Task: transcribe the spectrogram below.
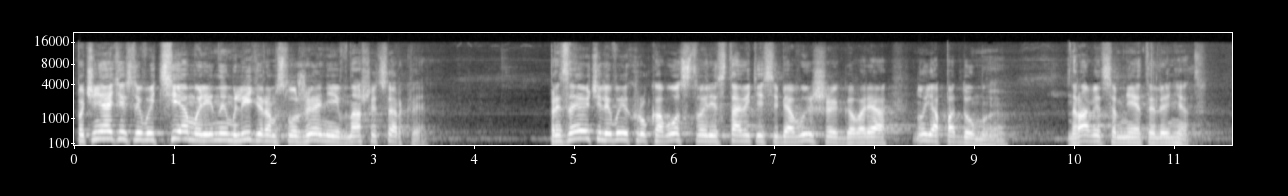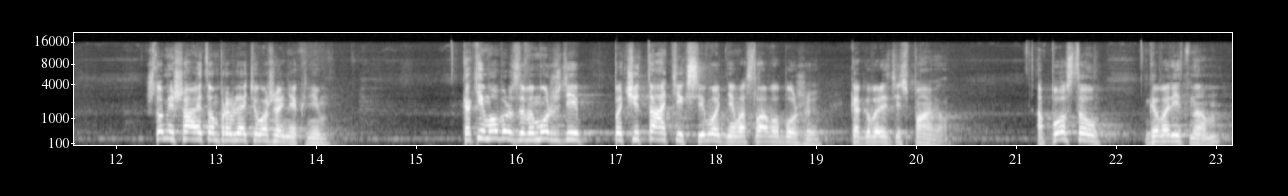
Подчиняетесь ли вы тем или иным лидерам служений в нашей церкви? Признаете ли вы их руководство или ставите себя выше, говоря, ну я подумаю, нравится мне это или нет? Что мешает вам проявлять уважение к ним? Каким образом вы можете почитать их сегодня во славу Божию, как говорит здесь Павел. Апостол говорит нам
